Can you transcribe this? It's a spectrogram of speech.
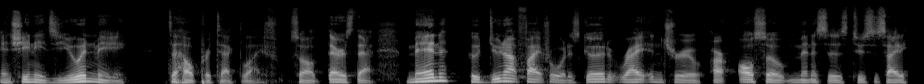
And she needs you and me to help protect life. So there's that. Men who do not fight for what is good, right, and true are also menaces to society.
